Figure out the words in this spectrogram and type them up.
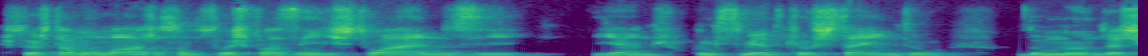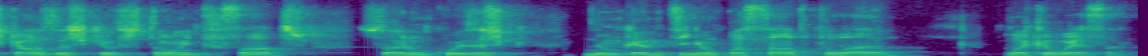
as pessoas estavam lá, já são pessoas que fazem isto há anos e, e anos. O conhecimento que eles têm do, do mundo, das causas que eles estão interessados, eram coisas que nunca me tinham passado pela, pela cabeça.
